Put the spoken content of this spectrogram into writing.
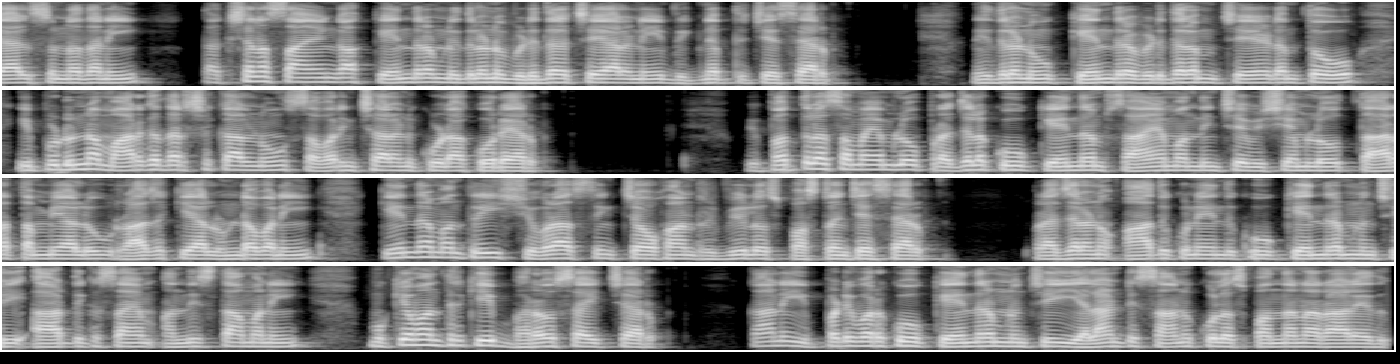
చేయాల్సి ఉన్నదని తక్షణ సాయంగా కేంద్రం నిధులను విడుదల చేయాలని విజ్ఞప్తి చేశారు. నిధులను కేంద్ర విడుదల చేయడంతో ఇప్పుడున్న మార్గదర్శకాలను సవరించాలని కూడా కోరారు. విపత్తుల సమయంలో ప్రజలకు కేంద్రం సాయం అందించే విషయంలో తారతమ్యాలు రాజకీయాలు ఉండవని కేంద్ర మంత్రి శివరాజ్ సింగ్ చౌహాన్ రివ్యూలో స్పష్టం చేశారు. ప్రజలను ఆదుకునేందుకు కేంద్రం నుంచి ఆర్థిక సాయం అందిస్తామని ముఖ్యమంత్రికి భరోసా ఇచ్చారు. కానీ ఇప్పటి వరకు కేంద్రం నుంచి ఎలాంటి సానుకూల స్పందన రాలేదు.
